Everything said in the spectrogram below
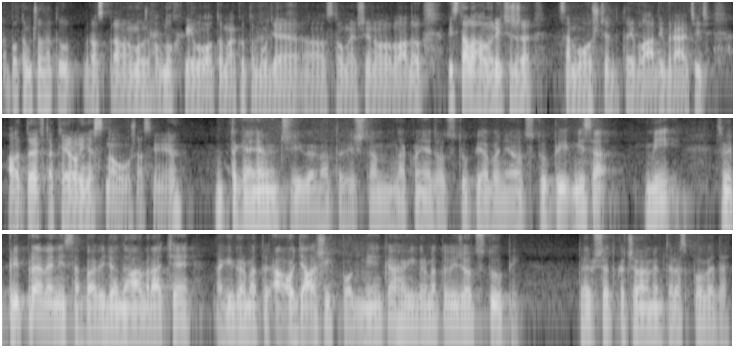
A potom, čo sa tu rozprávame už hodnú chvíľu o tom, ako to bude e, s tou menšinovou vládou, vy stále hovoríte, že sa môžete do tej vlády vrátiť, ale to je v takej rovine snov už asi, nie? Tak ja neviem, či Igor Matovič tam nakoniec odstúpi alebo neodstúpi. My sa my sme pripravení sa baviť o návrate ak Igor Matovič, a o ďalších podmienkach, ak Igor Matovič odstúpi. To je všetko, čo vám viem teraz povedať.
